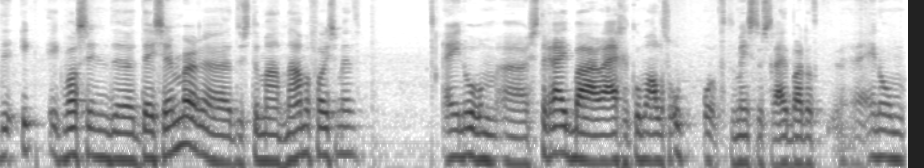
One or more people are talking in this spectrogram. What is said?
de, ik, ik was in de december, uh, dus de maand na mijn faillissement, enorm uh, strijdbaar eigenlijk om alles op, of tenminste strijdbaar, dat, enorm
